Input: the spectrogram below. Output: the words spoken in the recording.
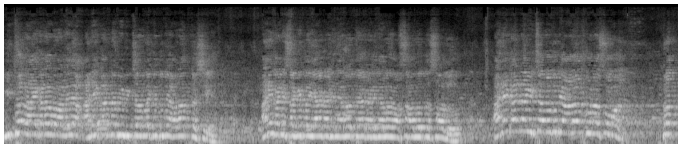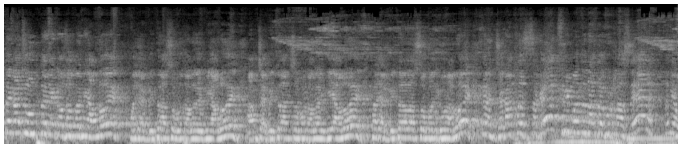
इथं रायगडावर आलेल्या अनेकांना मी विचारलं की तुम्ही आलात कसे? अनेकांनी सांगितलं या गाडीने आलो त्या गाडीने आलो असं आलो तसं आलो. अनेकांना विचारलं तुम्ही आलात कोणासोबत? प्रत्येकाचं उत्तर एकच होतं मी आलोय. माझ्या मित्रासोबत आलोय मी आलोय. आमच्या मित्रांसोबत आलोय मी आलोय. माझ्या मित्राला सोबत घेऊन आलोय. कारण जगातलं सगळ्यात श्रीमंत नातं कुठलं असेल तर ते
